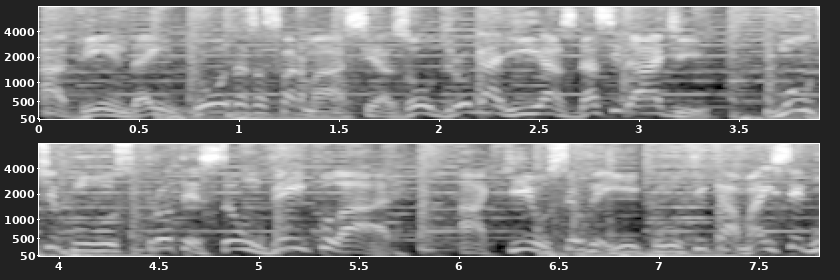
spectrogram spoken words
A venda em todas as farmácias ou drogarias da cidade. Multiplus Proteção Veicular. Aqui o seu veículo fica mais seguro.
